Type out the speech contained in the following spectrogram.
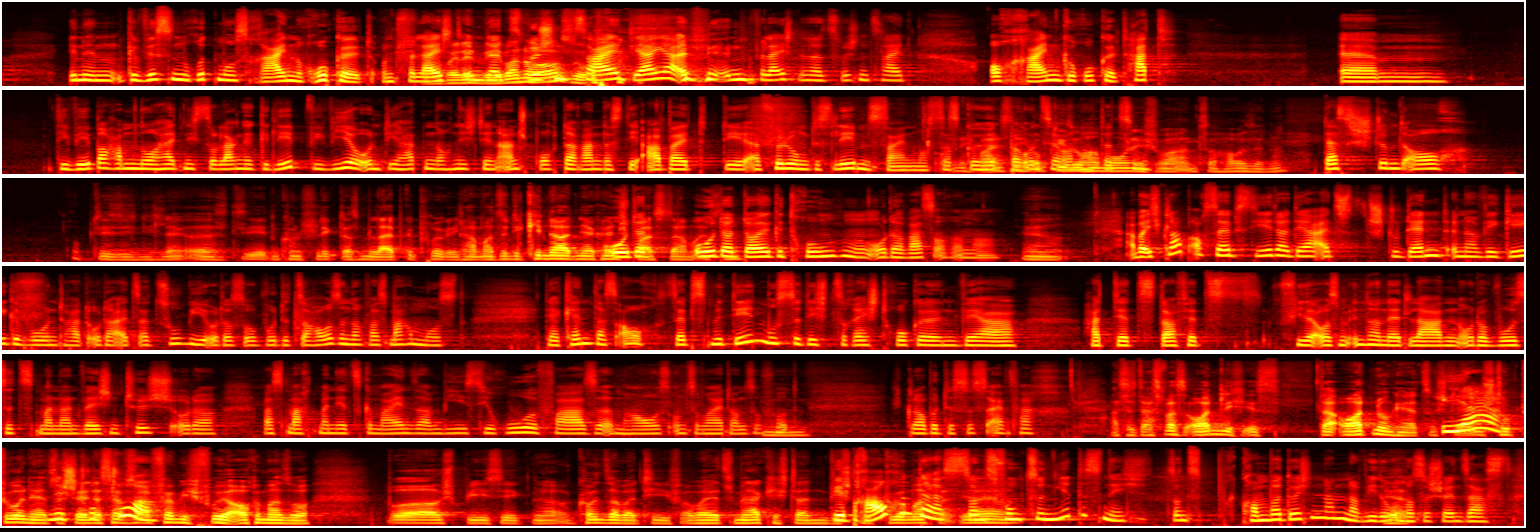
in einen gewissen Rhythmus reinruckelt und vielleicht in der Webern auch so. Zwischenzeit, ja, ja, in, in, vielleicht in der Zwischenzeit auch reingeruckelt hat. Ähm, die Weber haben nur halt nicht so lange gelebt wie wir und die hatten noch nicht den Anspruch daran, dass die Arbeit die Erfüllung des Lebens sein muss. Das gehört weiß bei nicht, uns ja auch so noch dazu. waren zu Hause. Ne? Das stimmt auch. Ob die sich nicht äh, jeden Konflikt aus dem Leib geprügelt haben. Also die Kinder hatten ja keinen Oder, Spaß damals. oder ne? doll getrunken oder was auch immer. ja. Aber ich glaube auch selbst jeder, der als Student in einer WG gewohnt hat oder als Azubi oder so, wo du zu Hause noch was machen musst, der kennt das auch. Selbst mit denen musst du dich zurechtruckeln. Wer hat jetzt, darf jetzt viel aus dem Internet laden oder wo sitzt man an welchem Tisch oder was macht man jetzt gemeinsam, wie ist die Ruhephase im Haus und so weiter und so fort. Mhm. Ich glaube, das ist einfach Also das, was ordentlich ist, da Ordnung herzustellen, Ja, Strukturen herzustellen, das Struktur. war für mich früher auch immer so, boah, spießig, ne, konservativ. Aber jetzt merke ich dann, Wir Struktur brauchen das, ja, sonst ja. funktioniert es nicht. Sonst kommen wir durcheinander, wie du Ja. immer so schön sagst.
